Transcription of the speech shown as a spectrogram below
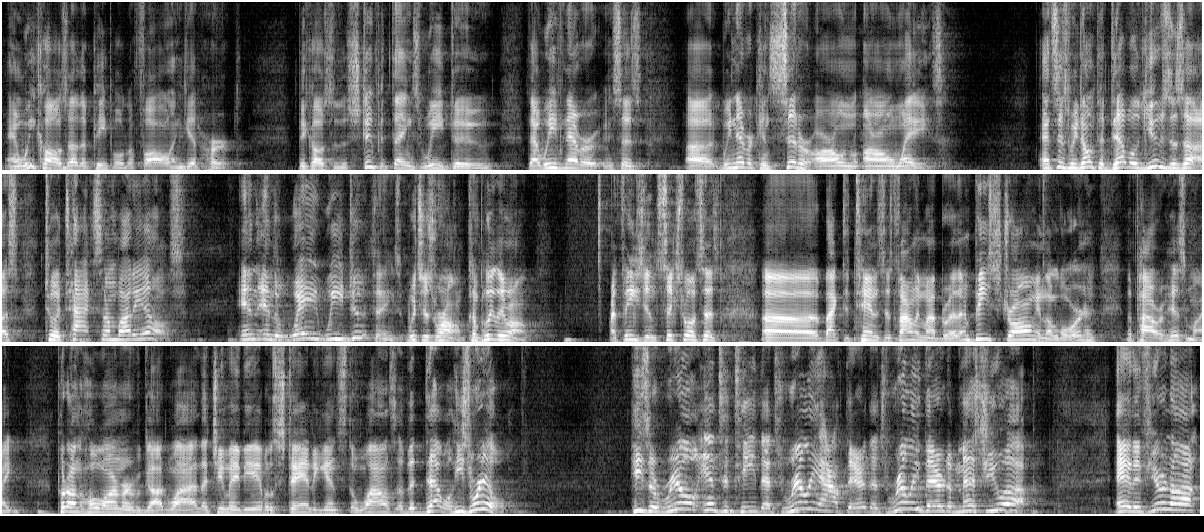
And we cause other people to fall and get hurt because of the stupid things we do that we've never, it says, uh, we never consider our own, our own ways. And since we don't, the devil uses us to attack somebody else. in, in the way we do things, which is wrong, completely wrong. Ephesians 6.12 says, uh, back to 10, it says, Finally, my brethren, be strong in the Lord, the power of his might. Put on the whole armor of God. Why? That you may be able to stand against the wiles of the devil. He's real. He's a real entity that's really out there, that's really there to mess you up. And if you're not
